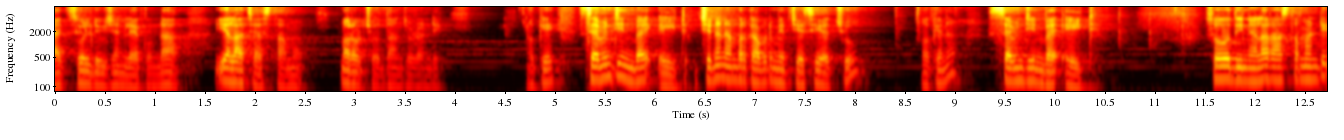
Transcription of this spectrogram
యాక్చువల్ డివిజన్ లేకుండా ఎలా చేస్తాము? మరొకటి చూద్దాం చూడండి. ఓకే? సెవెంటీన్ బై ఎయిట్ చిన్న నెంబర్ కాబట్టి మీరు చేసేయచ్చు. ఓకేనా? సెవెంటీన్ బై ఎయిట్ సో దీన్ని ఎలా రాస్తామంటే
